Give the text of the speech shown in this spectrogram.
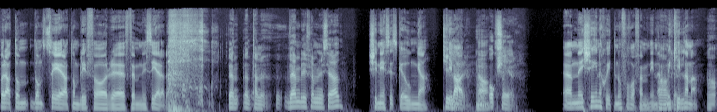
för att de, de ser att de blir för eh, feminiserade. Vänt, vänta nu. Vem blir feminiserad? Kinesiska unga Killar. killar. Ja. Och tjejer. Eh, nej, tjejerna skiten, de får vara feminina. Ah, Men okej. killarna, Ja.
